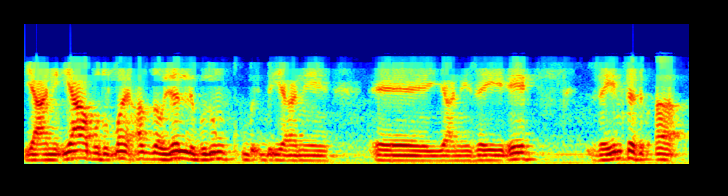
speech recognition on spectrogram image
يعني يعبد الله عز وجل بدون يعني يعني زي إيه؟ زي أنت تبقى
